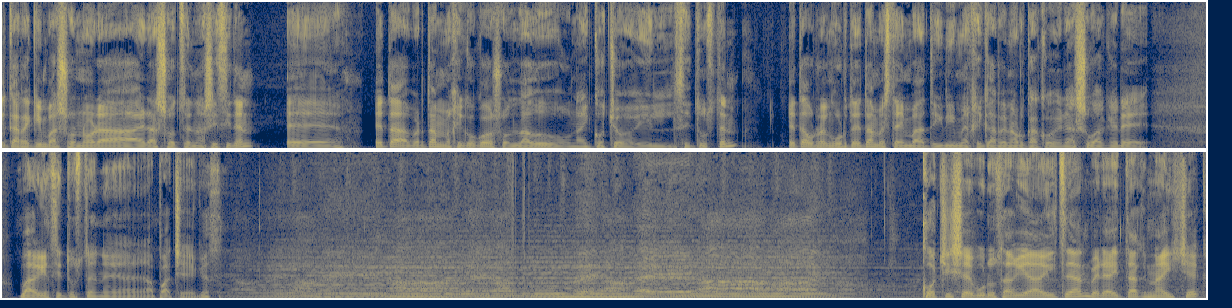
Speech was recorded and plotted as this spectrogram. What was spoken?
elkarrekin ba, sonora erasotzen hasi ziren, e, eta bertan Mexikoko soldadu nahikotxo hil zituzten, eta hurren urteetan beste hainbat hiri mexikarren aurkako erasuak ere ba egin zituzten e, apatxeek, ez? Kotxise buruzagia hiltzean, bere aitak naixek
